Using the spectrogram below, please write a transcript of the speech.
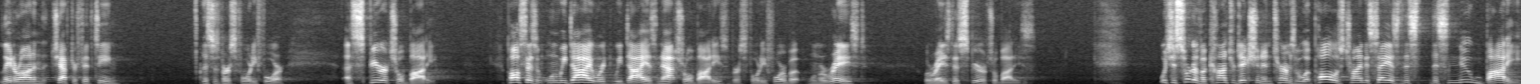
later on in chapter 15. This is verse 44 a spiritual body. Paul says when we die, we die as natural bodies, verse 44, but when we're raised, we're raised as spiritual bodies. Which is sort of a contradiction in terms, but what Paul is trying to say is this, this new body,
